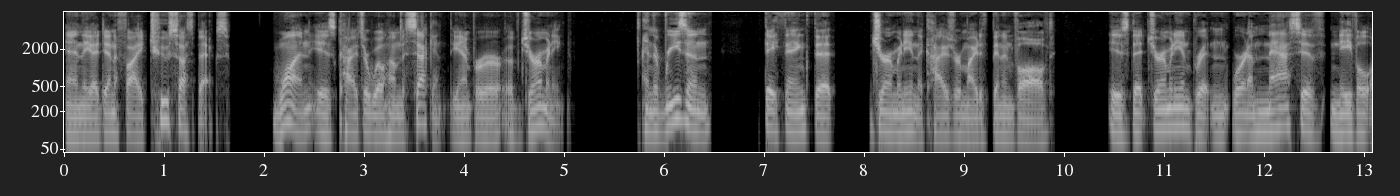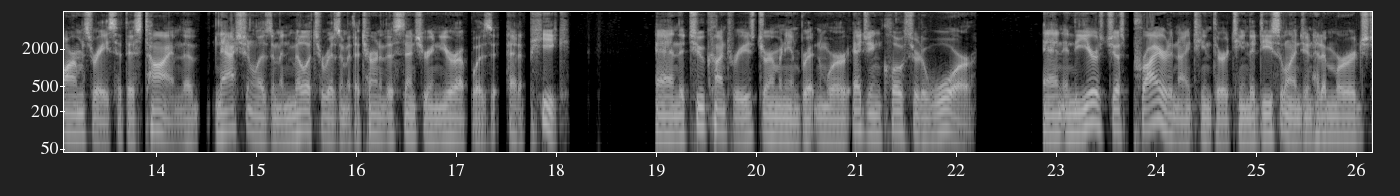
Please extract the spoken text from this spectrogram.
and they identify two suspects. One is Kaiser Wilhelm II, the Emperor of Germany. And the reason they think that Germany and the Kaiser might have been involved is that Germany and Britain were in a massive naval arms race at this time. The nationalism and militarism at the turn of the century in Europe was at a peak. And the two countries, Germany and Britain, were edging closer to war. And in the years just prior to 1913, the diesel engine had emerged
